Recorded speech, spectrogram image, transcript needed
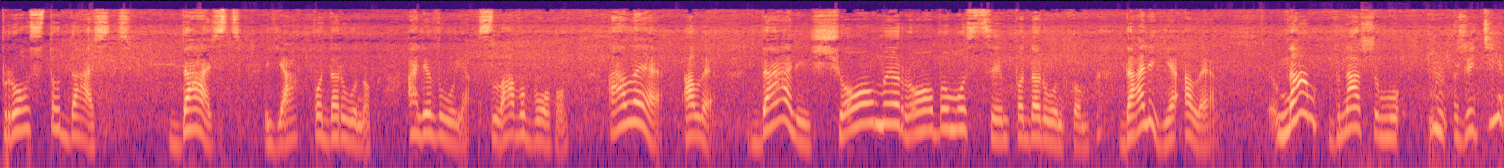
Просто дасть, дасть як подарунок. Алілуя! Слава Богу! Але, але далі що ми робимо з цим подарунком? Далі є але. Нам в нашому житті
